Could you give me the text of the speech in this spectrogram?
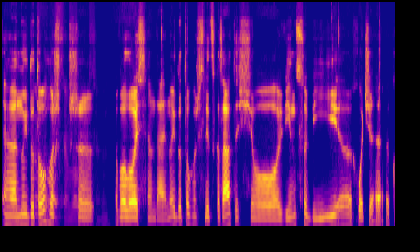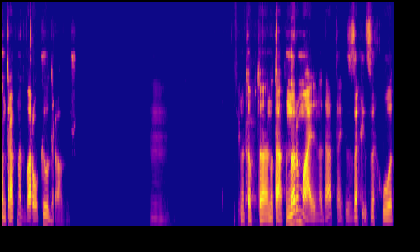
Е, ну і до Ну, того ж, ж, волоссям. волоссям, да. Ну і до того ж слід сказати, що він собі е, хоче контракт на два роки одразу ж. М. Ну, тобто, ну так, нормально, да, так, зах- заход.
